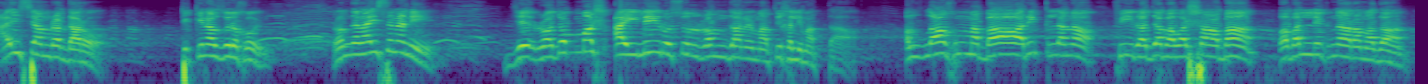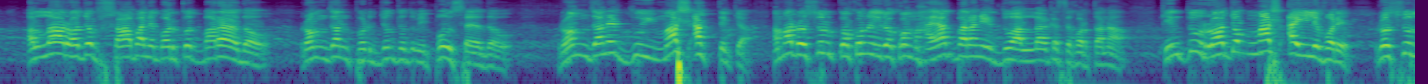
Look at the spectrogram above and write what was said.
আইসে আমরা দাঁড়ো। ঠিক কিনা জোরে কই? রমজান আইসে না নি? যে রজব মাস আইলেই রসুল রমজানের মাতি খালি মাত্তা আল্লাহুম্মা বারিক লানা ফি রজব ওয়া শাবান ওয়া বাল্লিগনা রমাদান। আল্লাহ রজব শাবানে বরকত বাড়ায় দাও। রমজান পর্যন্ত তুমি পৌঁছায় দাও। রমজানের দুই মাস আগ থেকে আমার রসুল কখনো এরকম হায়াত বাড়ানির দোয়া আল্লাহর কাছে করতা না। কিন্তু রজব মাস আইলে পরে রসুল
